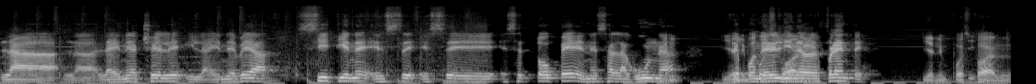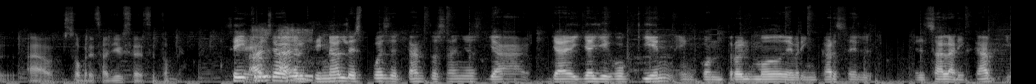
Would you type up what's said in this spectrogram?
la, la, la, NHL y la NBA sí tiene ese, ese, ese tope en esa laguna Y de poner el dinero al, al frente. Y el impuesto al, a sobresalirse de ese tope. Sí, creo Ay, que ay. al final, después de tantos años, ya, ya, ya llegó quien encontró el modo de brincarse el, el salary cap. Y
